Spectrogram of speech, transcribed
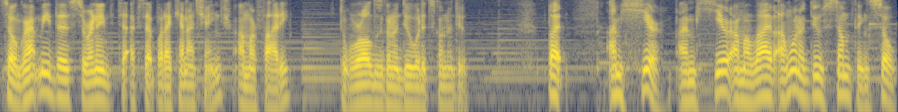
So grant me the serenity to accept what I cannot change. Amor Fati. The world is going to do what it's going to do. But I'm here. I'm here. I'm alive. I want to do something. So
